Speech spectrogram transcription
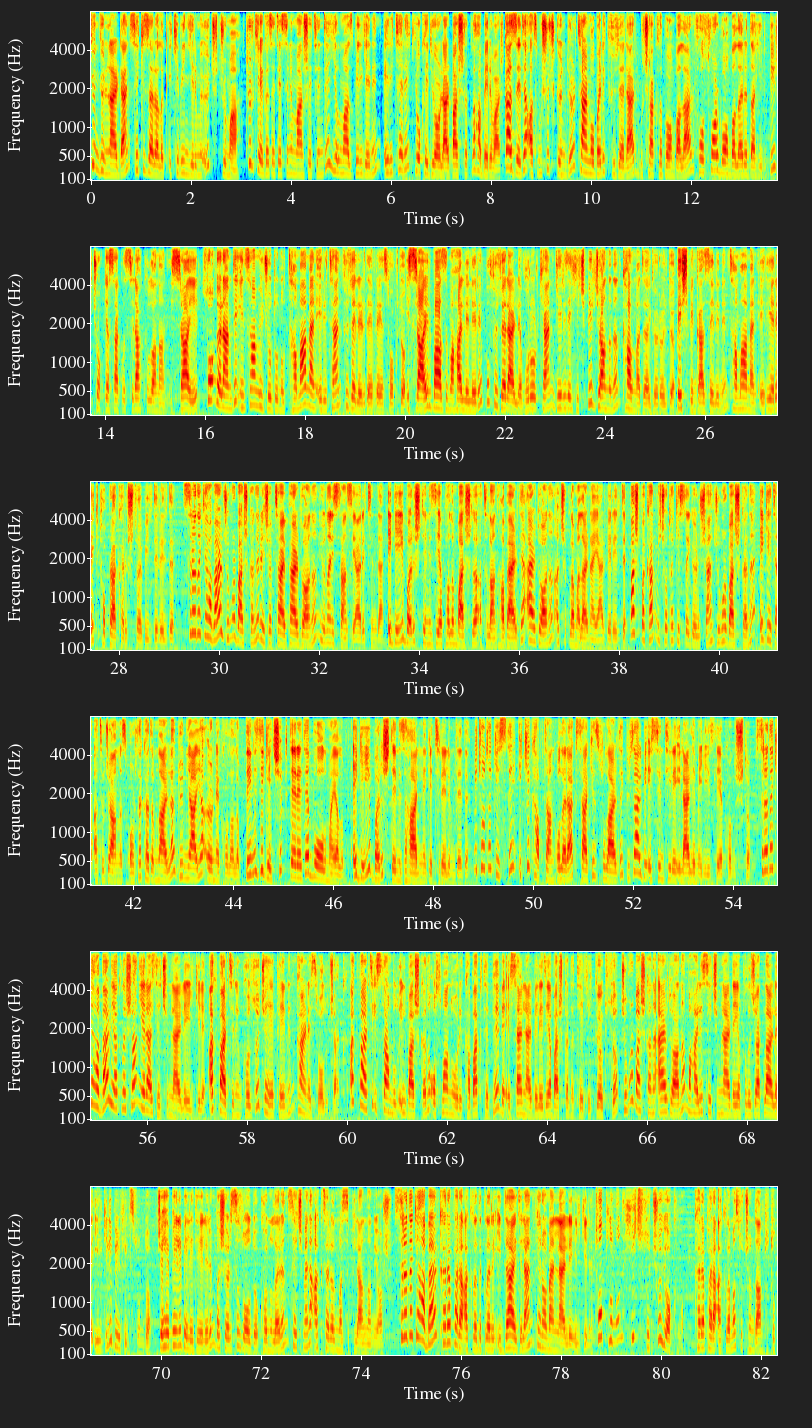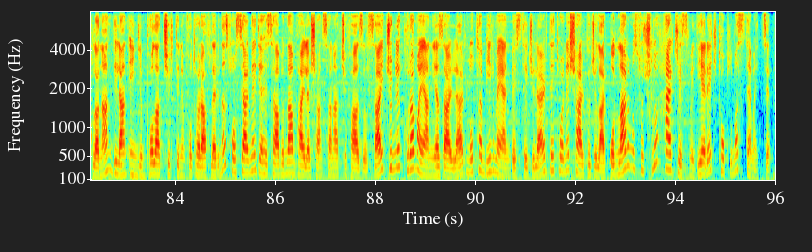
Bugün günlerden 8 Aralık 2023 Cuma. Türkiye Gazetesi'nin manşetinde Yılmaz Bilge'nin eriterek yok ediyorlar başlıklı haberi var. Gazze'de 63 gündür termobarik füzeler, bıçaklı bombalar, fosfor bombaları dahil birçok yasaklı silah kullanan İsrail, son dönemde insan vücudunu tamamen eriten füzeleri devreye soktu. İsrail bazı mahalleleri bu füzelerle vururken geride hiçbir canlının kalmadığı görüldü. 5000 Gazze'linin tamamen eriyerek toprağa karıştığı bildirildi. Sıradaki haber Cumhurbaşkanı Recep Tayyip Erdoğan'ın Yunanistan ziyaretinden. Ege'yi barış denizi yapalım başlığı atılan haberde Erdoğan'ın açıklamalarına yer verildi. Başbakan Miçotakis'le görüşen Cumhurbaşkanı Ege'de atacağımız ortak adımlarla dünyaya örnek olalım. Denizi geçip derede boğulmayalım. Ege'yi barış denizi haline getirelim dedi. Miçotakis de iki kaptan olarak sakin sularda güzel bir esintiyle ilerlemeliyiz diye konuştu. Sıradaki haber yaklaşan yerel seçimlerle ilgili. AK Parti'nin kozu CHP'nin karnesi olacak. AK Parti İstanbul İl Başkanı Osman Nuri Kabaktepe ve Esenler Belediye Başkanı Tevfik Göksu, Cumhurbaşkanı Erdoğan'a mahalli seçimlerde yapılacaklarla ilgili briefing sundu. CHP'li belediyelerin başarısız olduğu konuların seçmene aktarılması planlanıyor. Sıradaki haber kara para akladıkları iddia edilen fenomenlerle ilgili. Toplumun hiç suçu yok mu? Kara para aklama suçundan tutuklanan Dilan Engin Polat çiftinin fotoğraflarını sosyal medya hesabından paylaşan sanatçı Fazıl Say, cümle kuramayan yazarlar, nota bilmeyen besteciler, detone şarkıcılar, onlar mı suçlu, herkes mi diyerek topluma sitem etti.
